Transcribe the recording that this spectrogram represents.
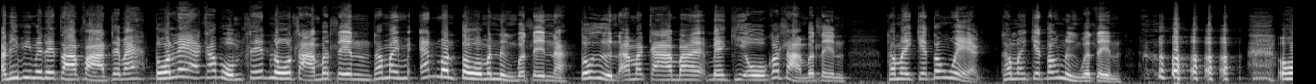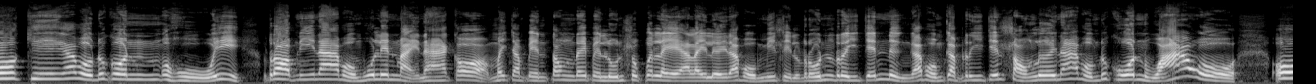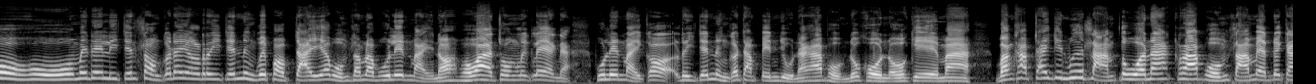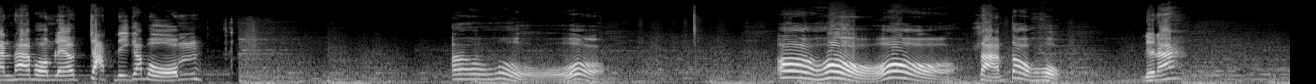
อันนี้พี่ไม่ได้ตาฝาดใช่ไหมตัวแรกครับผมเซตโนสามเปอร์เซ็นทำไมแอดมอนโตมันหนึ่งเปอร์เซ็นต์น่ะตัวอื่นอามากาเบคิโอก็สามเปอร์เซ็นทำไมแกต้องแหวกทำไมแกต้องหนึ่งเปอร์เซ็นต์ โอเคครับผมทุกคนโอ้โหรอบนี้นะผมผู้เล่นใหม่นะฮะก็ไม่จำเป็นต้องได้ไปลุ้นซุปเปอร์เลอะไรเลยนะผมมีสิทธิ์ลุ้นรีเจนหนึ่งครับผมกับรีเจนสองเลยนะผมทุกคนว้าวโอ้โห ไม่ได้รีเจนสองก็ได้รีเจนหนึ่งไปปลอบใจครับผมสำหรับผู้เล่นใหม่เนาะเพราะว่าช่วงแรกๆเนี่ยผู้เล่นใหม่ก็รีเจนหนึ่งก็จำเป็นอยู่นะครับผมทุกคนโอเคมาบังคับใช้กินพืชสามตัวนะครับผมสามแมตช์ด้วยกันถ้าพร้อมแล้วจัดดีครับผม โอ้โหโอ้โหสามต่อหกเดี๋ยวนะ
